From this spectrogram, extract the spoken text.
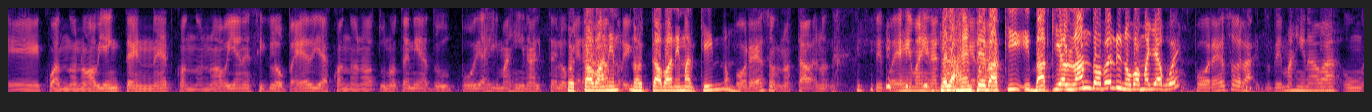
eh, cuando no había internet, cuando no había enciclopedias, cuando no tú no tenías, tú podías imaginarte lo que estaba era No estaba Animal Kingdom. Por eso, no estaba, no, podías imaginarte que la gente va aquí va aquí hablando a verlo y no va a Mayagüez. Por eso, tú te imaginabas un,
